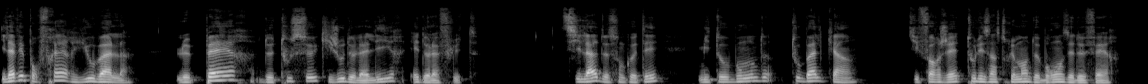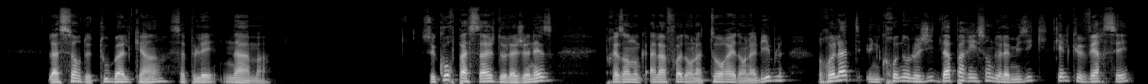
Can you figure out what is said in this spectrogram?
Il avait pour frère Yubal, le père de tous ceux qui jouent de la lyre et de la flûte. Silla, de son côté, mit au monde Tubal-Cain, qui forgeait tous les instruments de bronze et de fer. La sœur de Tubal-Cain s'appelait Naama. Ce court passage de la Genèse présent donc à la fois dans la Torah et dans la Bible, relate une chronologie d'apparition de la musique quelques versets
